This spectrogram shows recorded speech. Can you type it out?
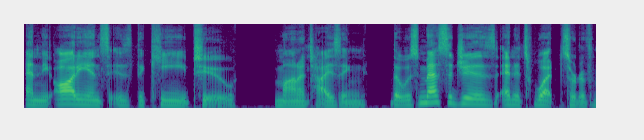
And the audience is the key to monetizing those messages and it's what sort of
